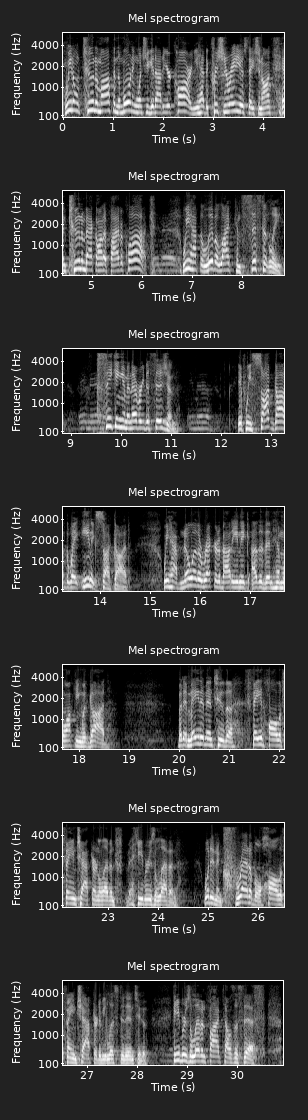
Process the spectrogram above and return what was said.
We don't tune them off in the morning once you get out of your car and you have the Christian radio station on and tune them back on at 5 o'clock. Amen. We have to live a life consistently, Amen. seeking Him in every decision. Amen. If we sought God the way Enoch sought God, we have no other record about Enoch other than him walking with God. But it made him into the Faith Hall of Fame chapter in 11, Hebrews 11. What an incredible Hall of Fame chapter to be listed into. Hebrews 11:5 tells us this:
